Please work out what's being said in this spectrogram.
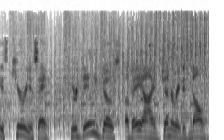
is Curious Ape, your daily dose of AI generated knowledge.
